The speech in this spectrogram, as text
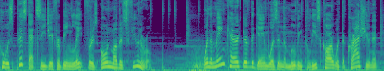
who was pissed at CJ for being late for his own mother's funeral. When the main character of the game was in the moving police car with the crash unit,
